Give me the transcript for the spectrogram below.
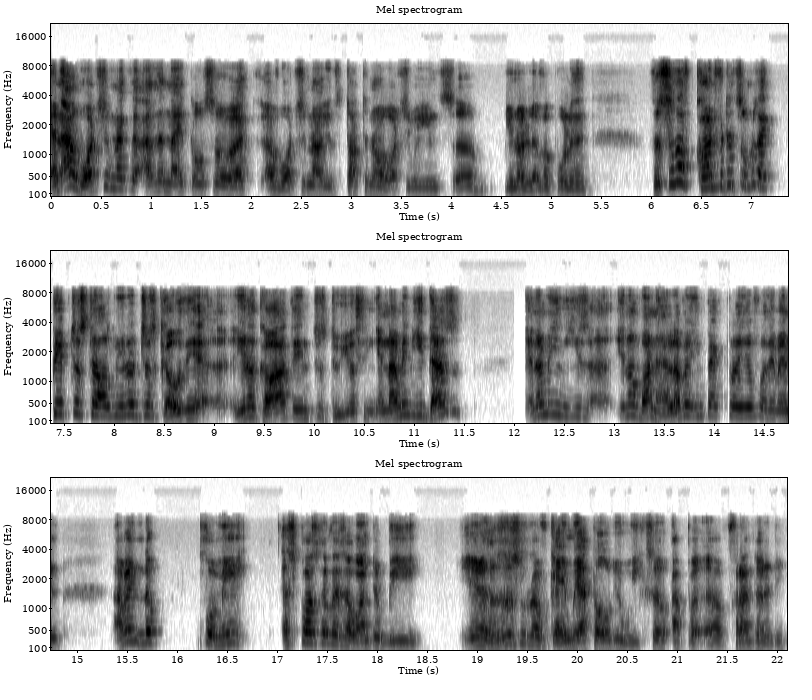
And I watched him like the other night also. Like I watched him now against Tottenham, I watched him against uh, you know Liverpool, and this sort of confidence, almost like Pep just tells me, you know, just go there, uh, you know, go out there and just do your thing. And I mean, he does. And I mean, he's uh, you know one hell of an impact player for them. And I mean, look for me, as positive as I want to be, you know, this is a sort of game where I told you weeks up uh, front already.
